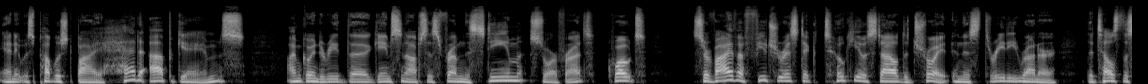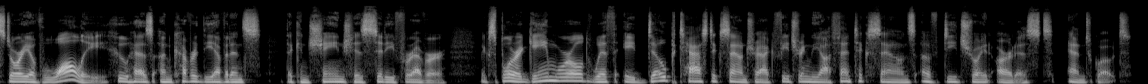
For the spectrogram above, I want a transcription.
And it was published by Headup Games. I'm going to read the game synopsis from the Steam storefront. Quote, Survive a futuristic Tokyo style Detroit in this 3D runner that tells the story of Wally, who has uncovered the evidence that can change his city forever. Explore a game world with a dope-tastic soundtrack featuring the authentic sounds of Detroit artists. End quote.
